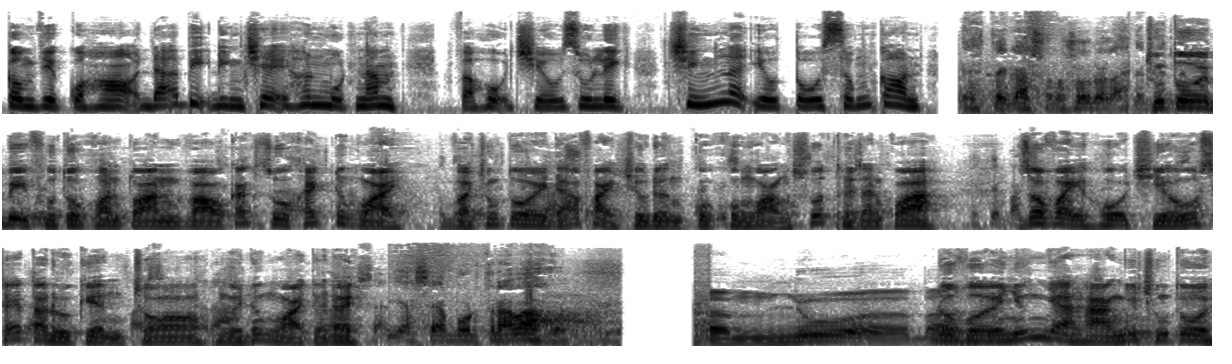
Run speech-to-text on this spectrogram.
công việc của họ đã bị đình trệ hơn một năm và hộ chiếu du lịch chính là yếu tố sống còn. Chúng tôi bị phụ thuộc hoàn toàn vào các du khách nước ngoài và chúng tôi đã phải chịu đựng cuộc khủng hoảng suốt thời gian qua. Do vậy, hộ chiếu sẽ tạo điều kiện cho người nước ngoài tới đây. Đối với những nhà hàng như chúng tôi,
